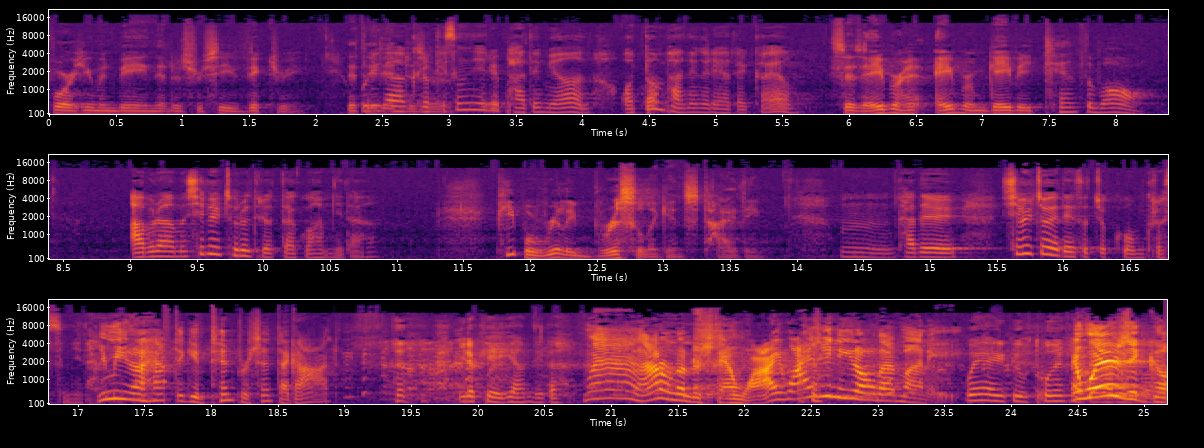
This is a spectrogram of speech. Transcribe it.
for a human being that has received victory 우리가 그렇게? 승리를 받으면 어떤 반응을 해야 될까요? It says Abraham, Abram gave a tenth of all. 아브라함은 11조를 드렸다고 합니다. People really bristle against tithing. 음, 다들 11조에 대해서 조금 그렇습니다. You mean I have to give 10% to God? 이렇게 얘기합니다. Well, I don't understand why. Why does he need all that money? 왜 그 돈을 And where's 가져가는 it 거야?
